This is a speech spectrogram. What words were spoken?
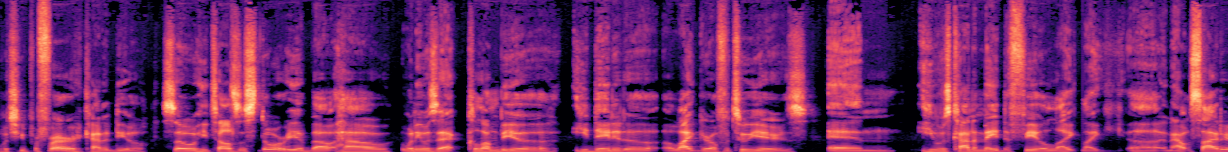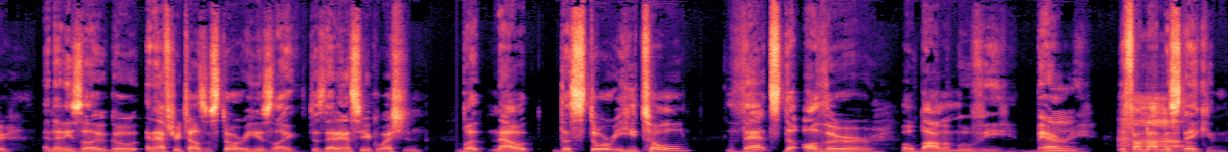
what you prefer kind of deal. So he tells a story about how when he was at Columbia he dated a, a white girl for two years and he was kind of made to feel like like uh, an outsider. And then he's like go and after he tells the story he's like does that answer your question but now the story he told that's the other obama movie barry if i'm not Oh. mistaken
